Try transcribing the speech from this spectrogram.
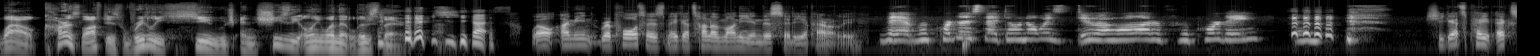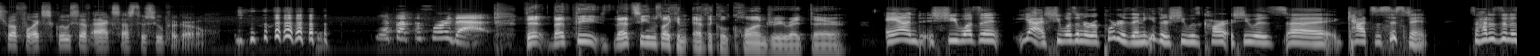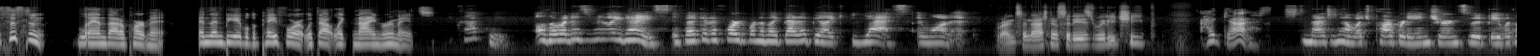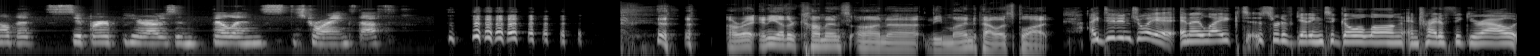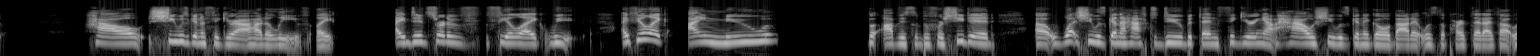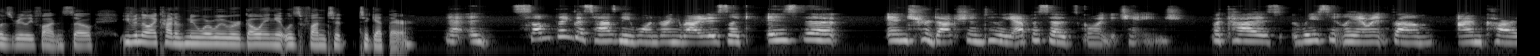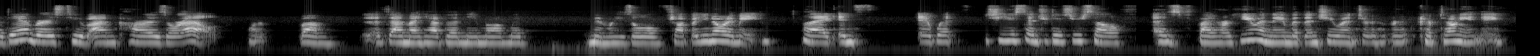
wow, Kara's loft is really huge, and she's the only one that lives there. yes. Well, I mean, reporters make a ton of money in this city, apparently. They have reporters that don't always do a whole lot of reporting. And She gets paid extra for exclusive access to Supergirl. yeah, but before that, that that the that seems like an ethical quandary right there. And she wasn't, yeah, she wasn't a reporter then either. She was car, she was, uh, Cat's assistant. So how does an assistant land that apartment and then be able to pay for it without like nine roommates? exactly. Although it is really nice. If I could afford one like that, I'd be like, yes, I want it. Rent in National City is really cheap. I guess. Just imagine how much property insurance would be with all the superheroes and villains destroying stuff. All right. Any other comments on uh, the Mind Palace plot? I did enjoy it and I liked sort of getting to go along and try to figure out how she was going to figure out how to leave. Like I did sort of feel like we, I feel like I knew, but obviously before she did, uh, what she was going to have to do, but then figuring out how she was going to go about it was the part that I thought was really fun. So even though I kind of knew where we were going, it was fun to, to get there. Yeah, and something this has me wondering about it is like, is the introduction to the episodes going to change? Because recently I went from I'm Kara Danvers to I'm Kara Zor-El. Or, um, I might have the name wrong, my memory's a little shot, but you know what I mean. Like, it's, it went, she used to introduce herself as by her human name, but then she went to her Kryptonian name.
